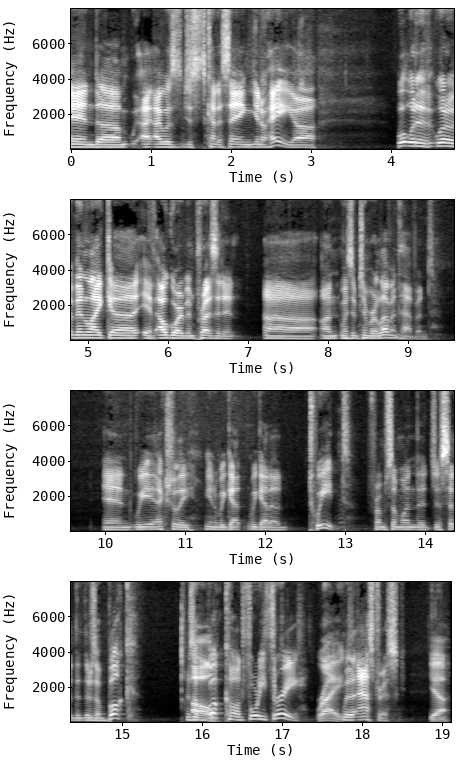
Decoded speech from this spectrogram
and um, I, I was just kind of saying, you know, hey, uh, what would have would have been like uh, if Al Gore had been president uh, on when September 11th happened, and we actually, you know, we got we got a tweet from someone that just said that there's a book, there's a Oh. book called 43, right. with an asterisk, yeah.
